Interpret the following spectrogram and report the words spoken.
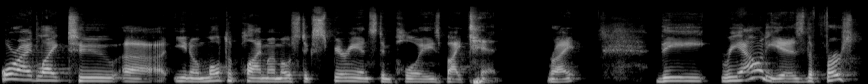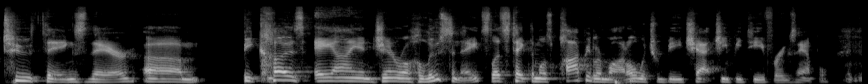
Or I'd like to, uh, you know, multiply my most experienced employees by 10, right? The reality is the first two things there, um, because AI in general hallucinates, let's take the most popular model, which would be Chat GPT, for example. Mm-hmm.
